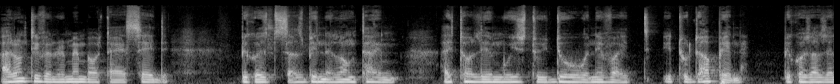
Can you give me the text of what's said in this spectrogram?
I don't even remember what I said because it has been a long time. I told him we used to do whenever it, it would happen because as, a,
